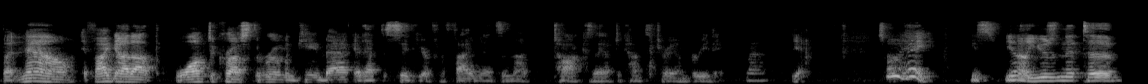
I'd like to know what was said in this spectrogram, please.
But now, if I got up, walked across the room, and came back, I'd have to sit here for five minutes and not talk because I have to concentrate on breathing. Wow. Yeah. So hey, he's you know using it to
